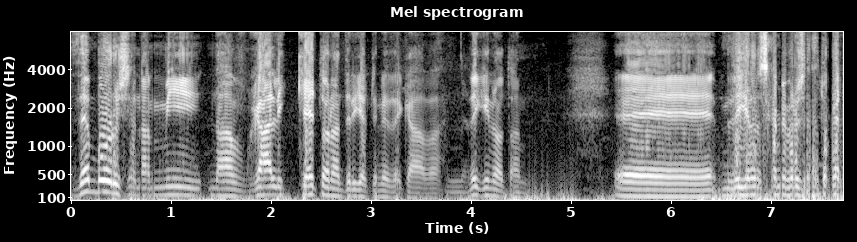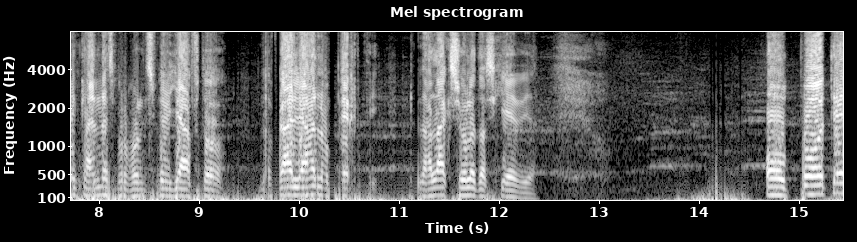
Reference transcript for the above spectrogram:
δεν μπορούσε να, μην, να βγάλει και τον Αντρίγια από την εδεκάδα. Ναι. Δεν γινόταν. Ε, δεν γινόταν σε καμία περίπτωση δεν θα το κάνει κανένας προπονητής παιδιά αυτό. Να βγάλει άλλο παίχτη και να αλλάξει όλα τα σχέδια. Οπότε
